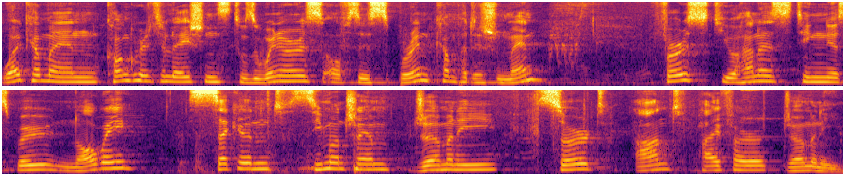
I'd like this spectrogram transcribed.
Welcome and congratulations to the winners of the sprint competition men. First, Johannes Thingnes Bø, Norway. Second, Simon Schempp, Germany. Third, Arnd Peiffer, Germany.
